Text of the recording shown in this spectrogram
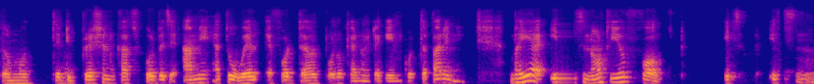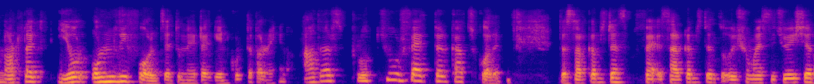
তোর মধ্যে ডিপ্রেশন কাজ করবে যে, আমি এত ওয়েল এফোর্ট দেওয়ার পরও কেন এটা গেইন করতে পারিনি? ভাইয়া it's not your fault it's it's not like your only fault যে তুমি এটা গেইন করতে পারো কিন্তু আদার্স প্রচুর ফ্যাক্টর কাজ করে। তো সার্কামস্টেন্স সার্কামস্টেন্স ওই সময় সিচুয়েশন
